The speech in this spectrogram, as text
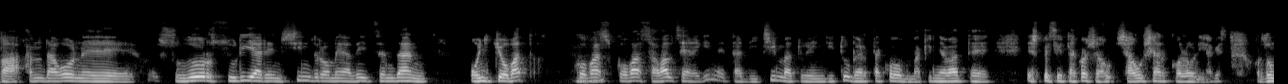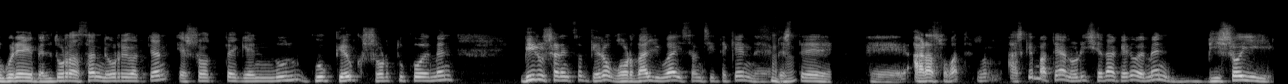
ba, handagon e, sudur zuriaren sindromea deitzen dan ontxo bat, kobaz, kobaz zabaltzearekin, eta ditxin batu egin ditu bertako makina bat e, espezietako xausar koloniak. Ez. Orduan gure beldurra zan neurri batean, esote gendun guk geuk sortuko hemen virusaren gero gordailua izan ziteken e, beste e, arazo bat. Azken batean hori da gero hemen bisoi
